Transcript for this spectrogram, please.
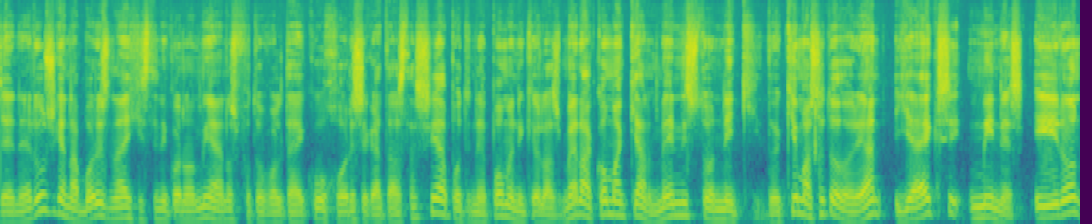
Generous για να μπορείς να έχεις την οικονομία ενός φωτοβολταϊκού χωρίς εγκατάσταση από την επόμενη κιόλα μέρα, ακόμα και αν μένεις στο νίκη. Δοκίμασε το δωρεάν για 6 μήνες. Iron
